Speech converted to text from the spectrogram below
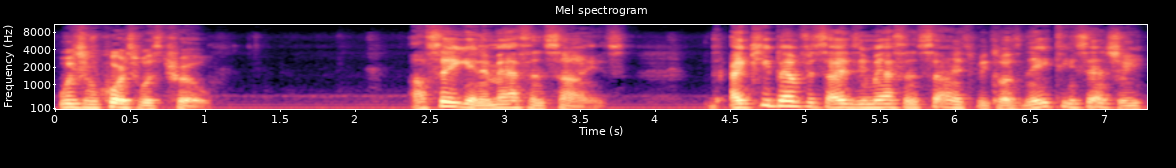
which of course was true. I'll say again in math and science. I keep emphasizing math and science because in the 18th century?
